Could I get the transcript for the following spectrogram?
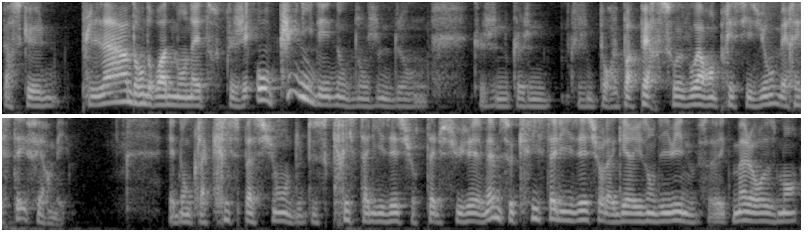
Parce que plein d'endroits de mon être que j'ai aucune idée, donc, que, je, ne pourrais pas percevoir en précision, mais rester fermé. Et donc la crispation, de, se cristalliser sur tel sujet, même se cristalliser sur la guérison divine, vous savez que malheureusement,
